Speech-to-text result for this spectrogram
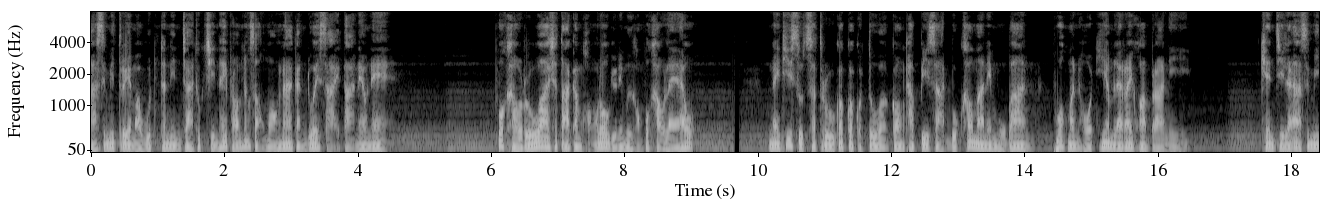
อาซึมิเตรียมอาวุธทนินจาทุกชิ้นให้พร้อมทั้งสองมองหน้ากันด้วยสายตาแน่วแน่ พวกเขารู้ว่าชะตากรรมของโลกอยู่ในมือของพวกเขาแล้ว ในที่สุดศัตรูก็ปรากฏตัวกองทัพปีศาจบุกเข้ามาในหมู่บ้าน พวกมันโหดเหี้ยมและไร้ความปราณี เคนจิและอาซึมิ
